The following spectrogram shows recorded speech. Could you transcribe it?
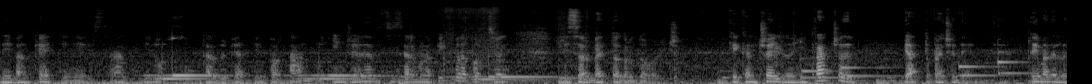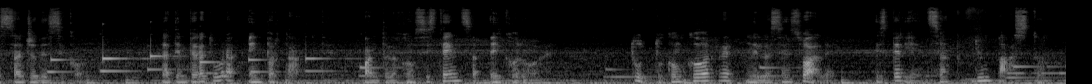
Nei banchetti e nei ristoranti di lusso, tra due piatti importanti, in genere si serve una piccola porzione di sorbetto agrodolce, che cancella ogni traccia del piatto precedente, prima dell'assaggio del secondo. La temperatura è importante, quanto la consistenza e il colore. Tutto concorre nella sensuale esperienza di un pasto.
